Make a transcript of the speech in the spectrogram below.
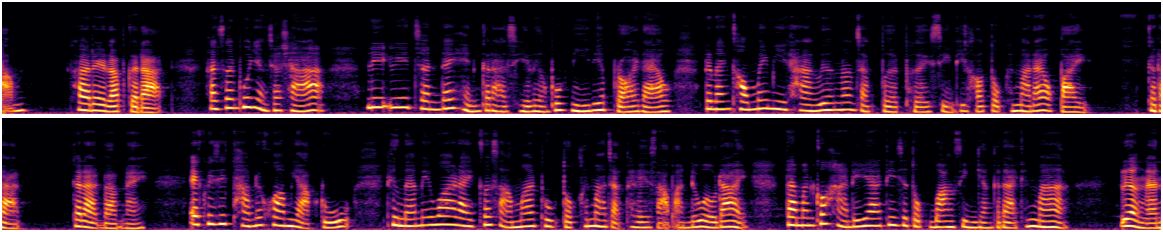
าม ข้าได้รับกระดาษ ฮันเซนพูดอย่างช้าๆ ลี่วี่จินได้เห็นกระดาษสีเหลืองพวกนี้เรียบร้อยแล้ว ดังนั้นเขาไม่มีทางเลือกนอกจากเปิดเผยสิ่งที่เขาตกขึ้นมาได้ออกไป กระดาษ กระดาษแบบไหน เอ็กวิซิตถามด้วยความอยากรู้ ถึงแม้ไม่ว่าอะไรก็สามารถถูกตกขึ้นมาจากทะเลสาบอันเดอร์เวิลด์ได้ แต่มันก็หาได้ยากที่จะตกบางสิ่งอย่างกระดาษขึ้นมา เรื่องนั้น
